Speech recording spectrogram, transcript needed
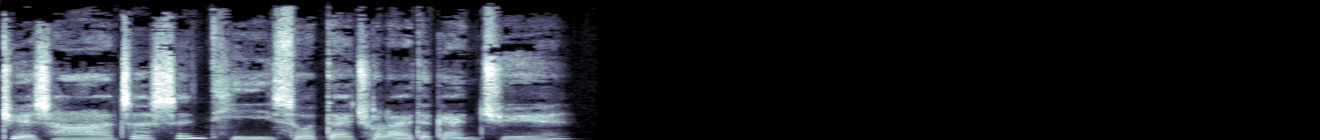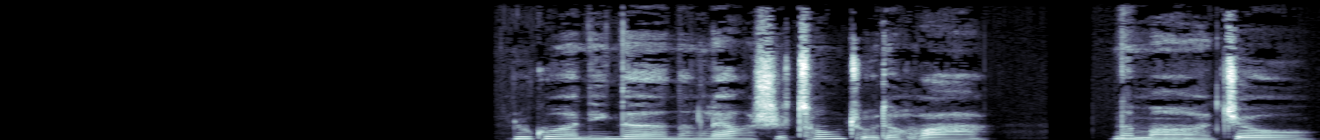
觉察这身体所带出来的感觉。如果您的能量是充足的话，那么就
